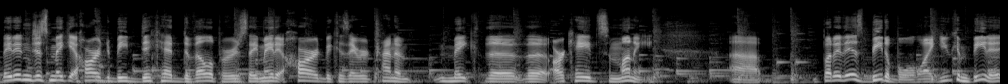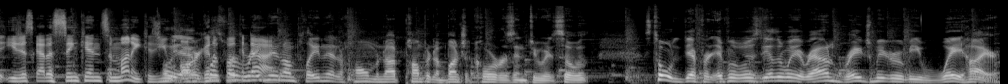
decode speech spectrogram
they didn't just make it hard to be dickhead developers. They made it hard because they were trying to make the the arcade some money. Uh, but it is beatable. Like you can beat it. You just got to sink in some money because you Oh, yeah. are gonna Plus, we're fucking die. it on playing it at home and not pumping a bunch of quarters into it. So it's totally different. If it was the other way around, rage meter would be way higher.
